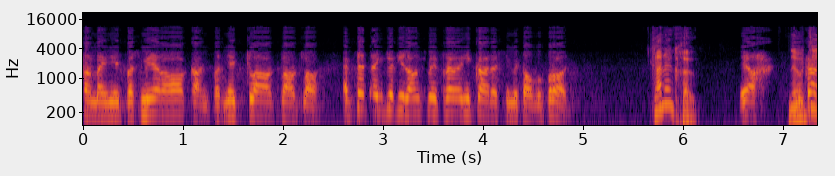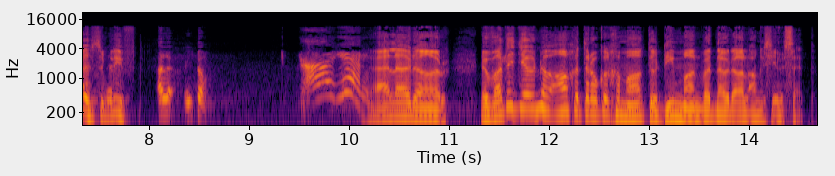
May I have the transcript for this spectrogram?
van my nie, dit was meer haar kant wat net klaar klaar klaar. Ek sit eintlik hier langs my vrou in die kar as sy met haar wil praat. Kan ek gou? Ja. Nou toe asseblief. Hallo, hierso. Ah, ja. Hallo daar. Nou wat het jou nou aangetrokke gemaak tot die man wat nou daar langs jou sit?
